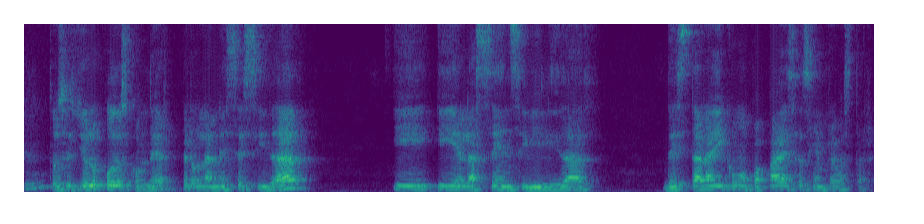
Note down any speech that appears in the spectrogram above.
Entonces yo lo puedo esconder, pero la necesidad y, y, la sensibilidad de estar ahí como papá, esa siempre va a estar.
